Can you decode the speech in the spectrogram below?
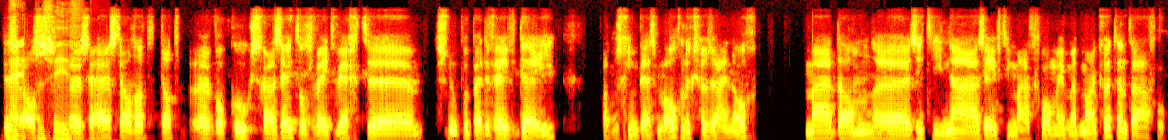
Dus nee, als ze herstel dat, dat uh, Wopke Hoekstra zetels weet weg te snoepen bij de VVD, wat misschien best mogelijk zou zijn nog, maar dan zit hij na 17 maart gewoon weer met Mark Rutte aan tafel.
